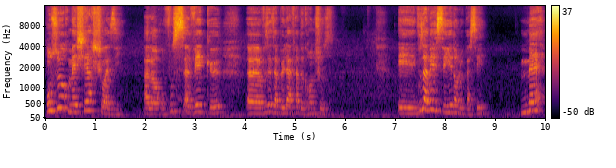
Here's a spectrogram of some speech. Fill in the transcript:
Bonjour mes chers choisis. Alors, vous savez que euh, vous êtes appelés à faire de grandes choses. Et vous avez essayé dans le passé, mais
